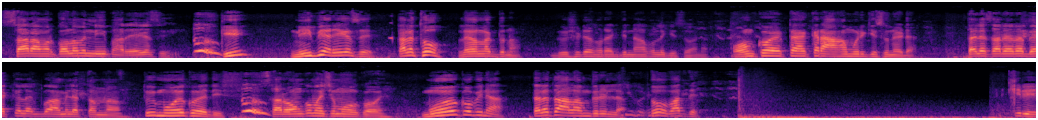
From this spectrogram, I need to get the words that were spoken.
স্যার আমার কলমের নিপ হারিয়ে গেছে। কি? নিবি হারিয়ে গেছে? তাহলে থো লেওয়ান লাগতো না। দুইশো টাকা করে একদিন না বলে কিছু হয় না। অঙ্ক একটা একের আহামরি কিছু না এটা। তাহলে স্যার এরা ব্যাগকে লাগবো আমি লাগতাম না। তুই মোহে কয়ে দিস। স্যার অঙ্ক মাইছে মোহ কয়। মোহে কবি না। তাহলে তো আলহামদুলিল্লাহ। তো বাদ দে। কিরে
